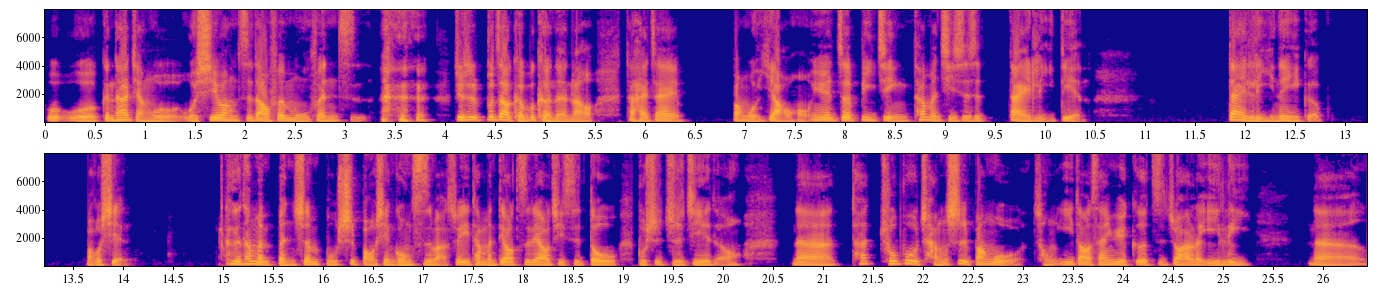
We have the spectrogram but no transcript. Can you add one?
我我跟他讲，我我希望知道分母分子，就是不知道可不可能，然后他还在帮我要哦，因为这毕竟他们其实是代理店。代理那一个保险，可是他们本身不是保险公司嘛，所以他们调资料其实都不是直接的哦。那他初步尝试帮我从一到三月各自抓了一例，那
